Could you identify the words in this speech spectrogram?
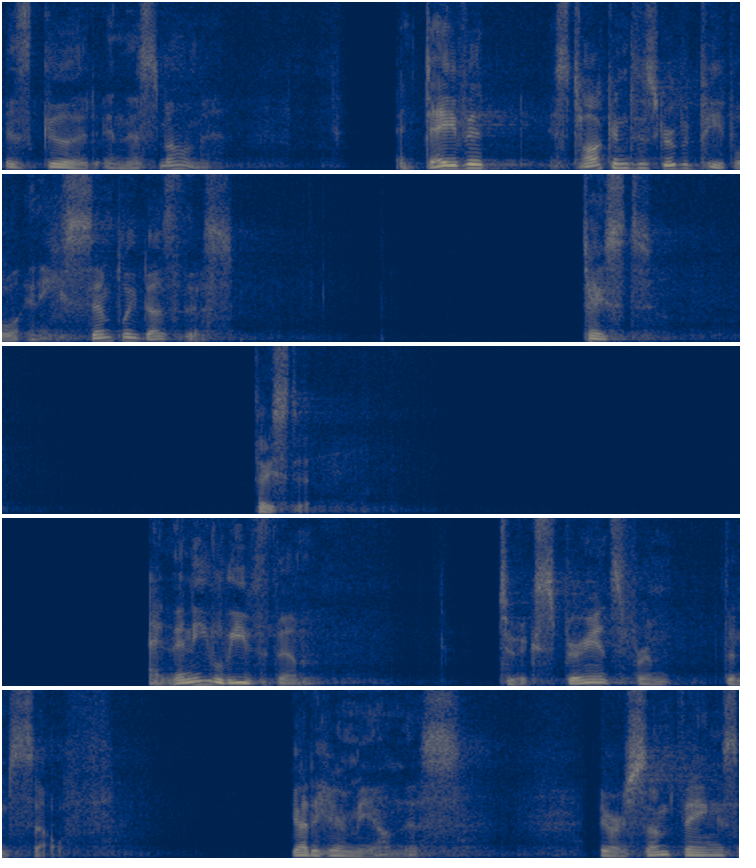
is good in this moment? And David is talking to this group of people, and he simply does this Taste. Taste it. And then he leaves them to experience for themselves. You got to hear me on this. There are some things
